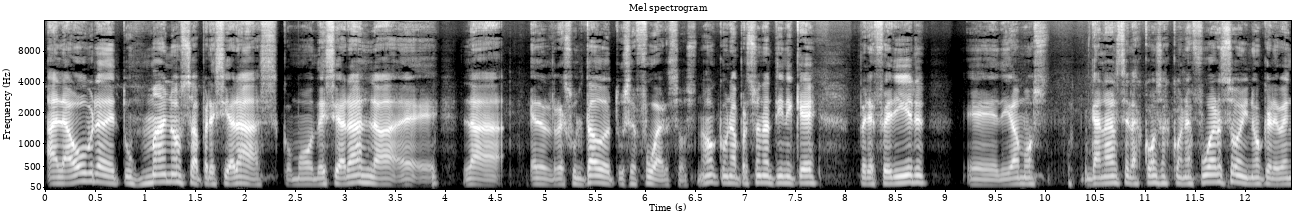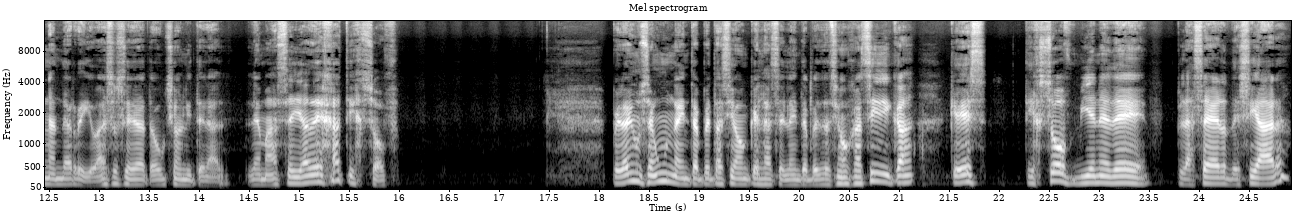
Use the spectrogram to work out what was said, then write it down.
a la obra de tus manos apreciarás, como desearás eh, el resultado de tus esfuerzos, ¿no? Que una persona tiene que preferir, eh, digamos, ganarse las cosas con esfuerzo y no que le vengan de arriba. Eso sería la traducción literal. Le ya deja tichsof. Pero hay una segunda interpretación, que es la, interpretación hasídica, que es tichsof viene de placer, desear,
